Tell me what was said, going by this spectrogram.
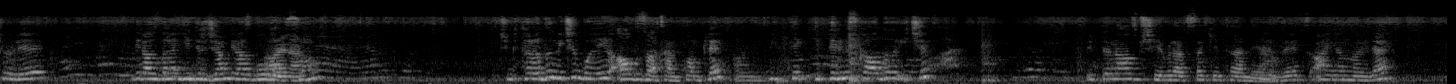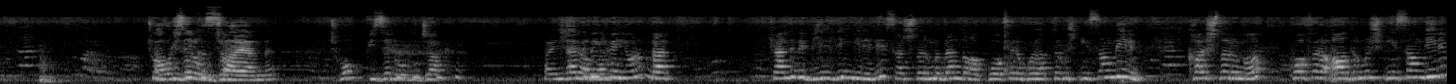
şöyle biraz daha yedireceğim. Biraz bol Aynen. olsun. Çünkü taradığım için boyayı aldı zaten komple. Bir tek diplerimiz kaldığı için. Diplerine az bir şey bıraksak yeterli yani. Evet, aynen öyle. Çok Alışsın güzel kız olacak. sayende. Çok güzel olacak. Ay Kendime inşallah. güveniyorum. Ben kendimi bildiğim birini saçlarımı ben daha kuaföre boyattırmış insan değilim. Kaşlarımı kuaföre aldırmış insan değilim.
